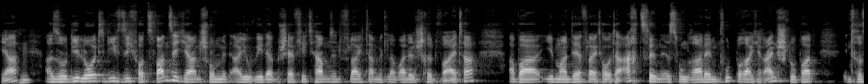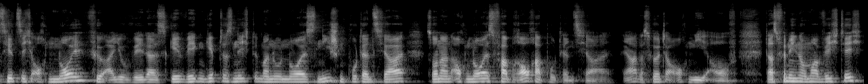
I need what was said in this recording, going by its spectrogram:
Ja, mhm. also die Leute, die sich vor 20 Jahren schon mit Ayurveda beschäftigt haben, sind vielleicht da mittlerweile einen Schritt weiter. Aber jemand, der vielleicht heute 18 ist und gerade im Foodbereich reinschnuppert, interessiert sich auch neu für Ayurveda. Deswegen gibt es nicht immer nur neues Nischenpotenzial, sondern auch neues Verbraucherpotenzial. Ja, das hört ja auch nie auf. Das finde ich nochmal wichtig.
